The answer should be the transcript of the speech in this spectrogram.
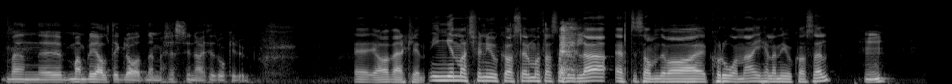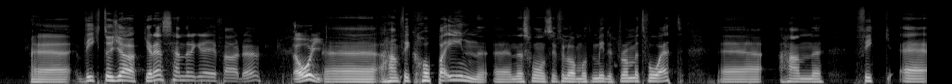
honom. Men man blir alltid glad när Manchester United åker ur. Ja, verkligen. Ingen match för Newcastle mot Aston Villa, eftersom det var corona i hela Newcastle. Mm. Eh, Viktor Gyökeres hände det grejer för du. Eh, han fick hoppa in eh, när Swansea förlorade mot Middlesbrough med 2-1. Eh, han fick eh,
